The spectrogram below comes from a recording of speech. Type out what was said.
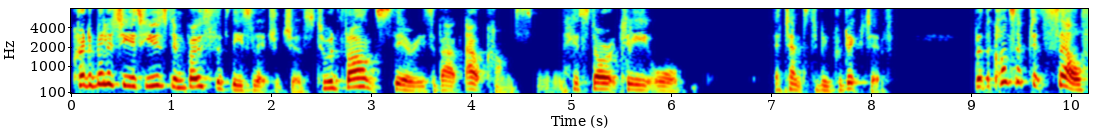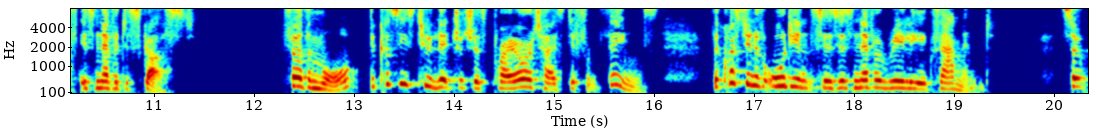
Credibility is used in both of these literatures to advance theories about outcomes, historically or attempts to be predictive but the concept itself is never discussed. Furthermore, because these two literatures prioritize different things, the question of audiences is never really examined. So,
